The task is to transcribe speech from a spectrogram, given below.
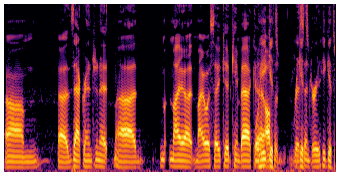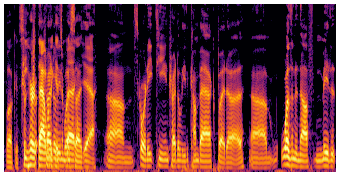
Um, uh, Zach Rangenet, uh, my uh, my OSA kid, came back Well, uh, he off gets, a he wrist gets injury. He gets buckets. He hurt that tried one against. Westside. Yeah, um, scored 18, tried to lead the comeback, but uh, um, wasn't enough. Made it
